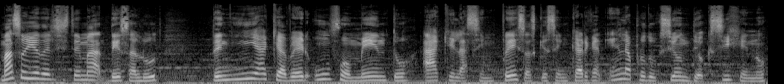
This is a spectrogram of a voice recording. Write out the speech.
Más allá del sistema de salud, tenía que haber un fomento a que las empresas que se encargan en la producción de oxígeno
